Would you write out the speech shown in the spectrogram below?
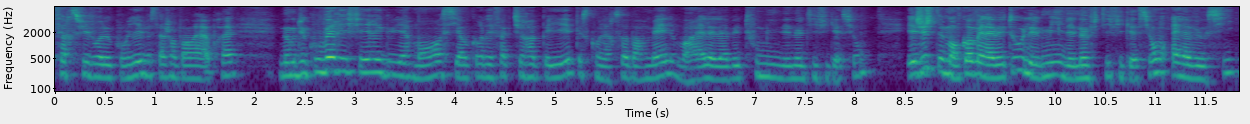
faire suivre le courrier, mais ça j'en parlerai après. Donc du coup, vérifier régulièrement s'il y a encore des factures à payer, parce qu'on les reçoit par mail. Bon, elle, elle avait tout mis les notifications. Et justement, comme elle avait tout les, les notifications, elle avait aussi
